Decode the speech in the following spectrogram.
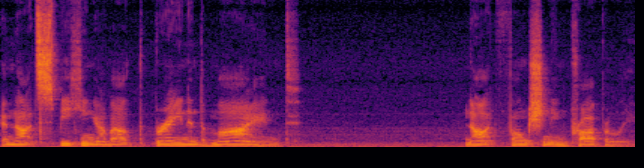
And not speaking about the brain and the mind not functioning properly.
